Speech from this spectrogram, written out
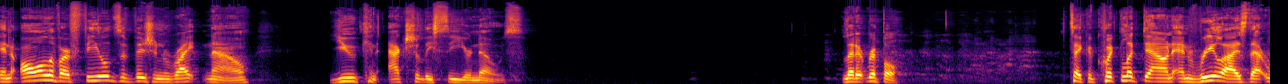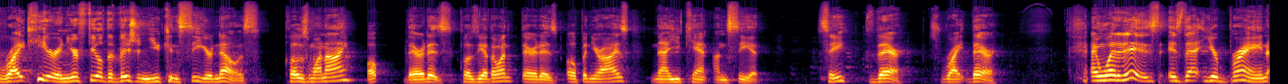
in all of our fields of vision right now, you can actually see your nose. Let it ripple. Take a quick look down and realize that right here in your field of vision, you can see your nose. Close one eye. Oh, there it is. Close the other one. There it is. Open your eyes. Now you can't unsee it. See? It's there. It's right there. And what it is, is that your brain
